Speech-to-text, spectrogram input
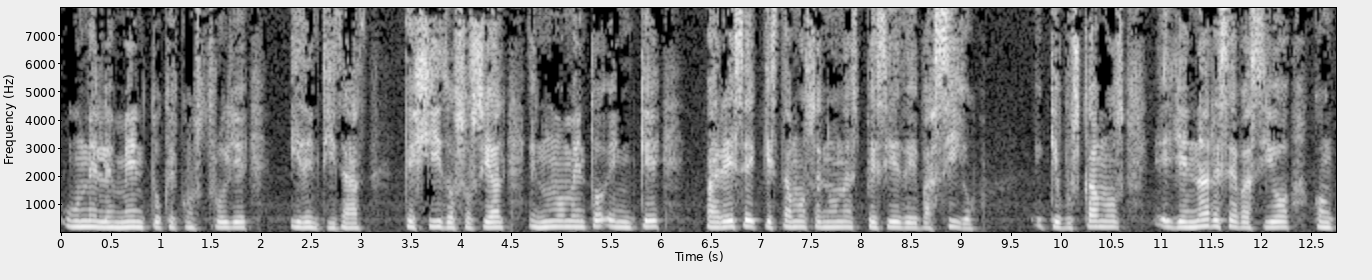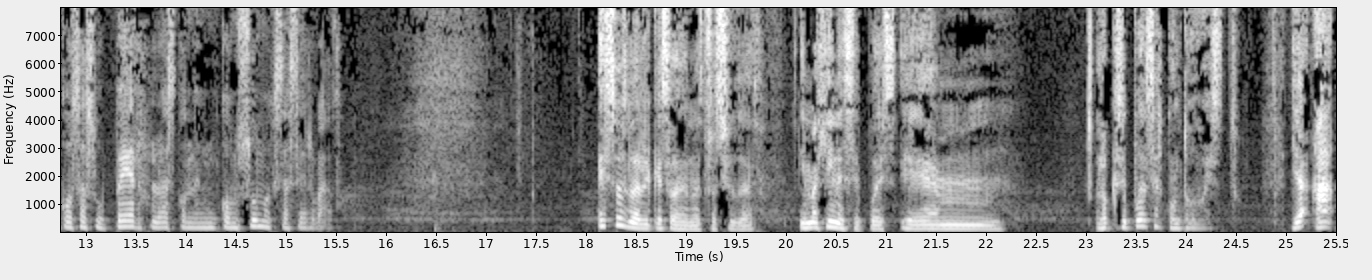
un elemento que construye identidad, tejido social en un momento en que parece que estamos en una especie de vacío que buscamos eh, llenar ese vacío con cosas superfluas, con un consumo exacerbado. Eso es la riqueza de nuestra ciudad. Imagínense, pues, em, lo que se puede hacer con todo esto. Ya, ah,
